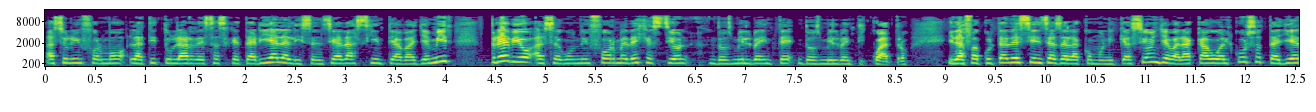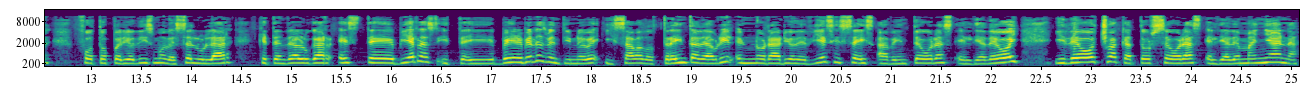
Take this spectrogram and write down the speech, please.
así lo informó la titular de esa secretaría, la licenciada Cintia Vallemir, previo al segundo informe de gestión 2020-2024. Y la Facultad de Ciencias de la Comunicación llevará a cabo el curso taller Fotoperiodismo de Celular que tendrá lugar este viernes, y viernes 29 y sábado 30 de abril en un horario de 16 a 20 horas el día de hoy y de 8 a 14 horas el día de mañana.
